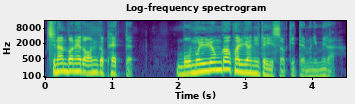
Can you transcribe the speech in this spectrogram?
지난번에도 언급했듯 모물룡과 관련이 돼 있었기 때문입니다.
